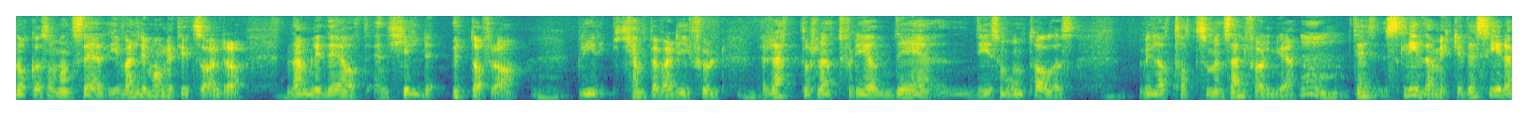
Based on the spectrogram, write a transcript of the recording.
noe som man ser i veldig mange tidsaldre. Nemlig det at en kilde utafra blir kjempeverdifull. Rett og slett fordi at det de som omtales, ville ha tatt som en selvfølge. Det skriver de ikke. Det sier de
